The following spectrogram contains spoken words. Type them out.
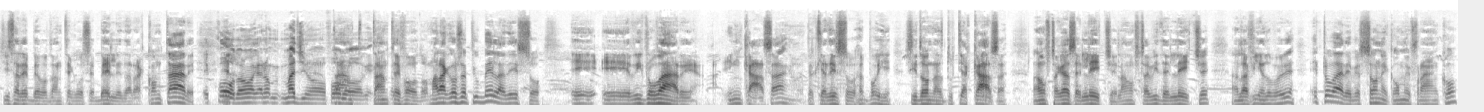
Ci sarebbero tante cose belle da raccontare. E foto, e... No? immagino foto. Tante, che... tante foto, ma la cosa più bella adesso e, e ritrovare in casa, perché adesso poi si torna tutti a casa, la nostra casa è Lecce, la nostra vita è Lecce, alla fine dopo, e trovare persone come Franco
